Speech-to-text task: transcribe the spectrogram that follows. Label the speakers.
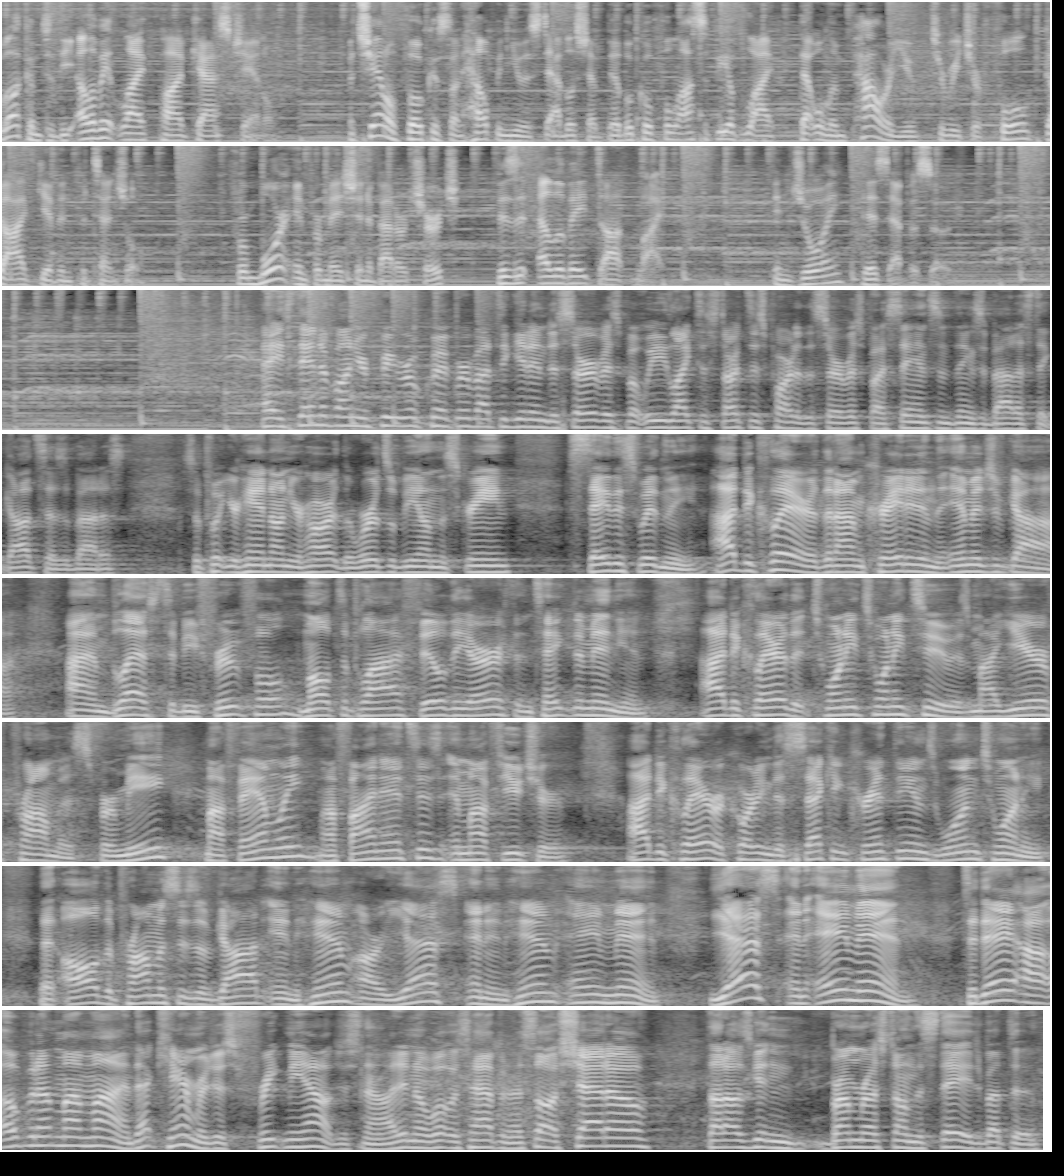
Speaker 1: Welcome to the Elevate Life Podcast channel, a channel focused on helping you establish a biblical philosophy of life that will empower you to reach your full God given potential. For more information about our church, visit elevate.life. Enjoy this episode.
Speaker 2: Hey, stand up on your feet real quick. We're about to get into service, but we like to start this part of the service by saying some things about us that God says about us. So put your hand on your heart. The words will be on the screen. Say this with me I declare that I'm created in the image of God. I am blessed to be fruitful, multiply, fill the earth, and take dominion. I declare that 2022 is my year of promise for me, my family, my finances, and my future. I declare according to 2 Corinthians 1:20 that all the promises of God in him are yes and in him amen. Yes and amen. Today I open up my mind. That camera just freaked me out just now. I didn't know what was happening. I saw a shadow, thought I was getting brum rust on the stage, about to.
